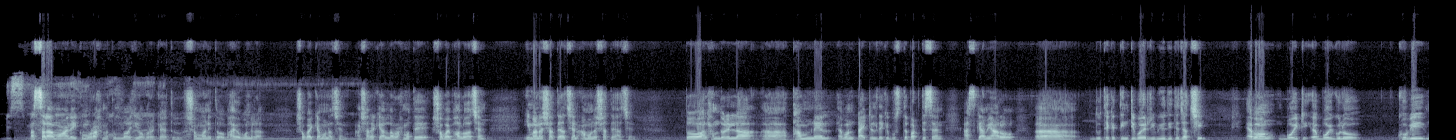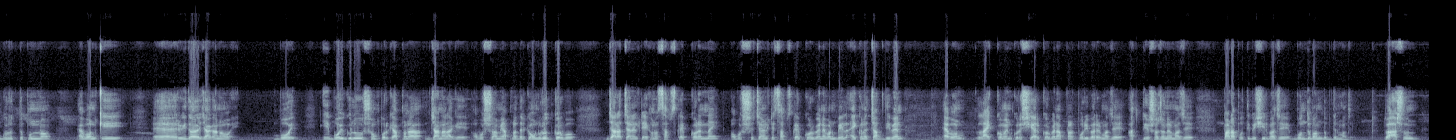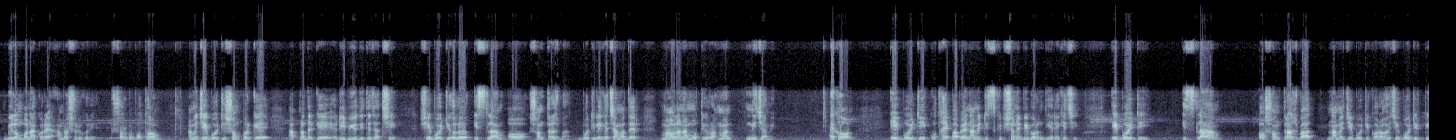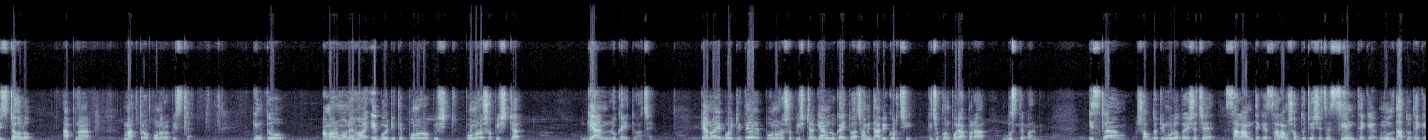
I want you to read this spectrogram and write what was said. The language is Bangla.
আসসালামু আলাইকুম রহমতুল্লাহি ওবরাকাত সম্মানিত ভাই বোনেরা, সবাই কেমন আছেন? আশা রাখি আল্লাহ রহমতে সবাই ভালো আছেন ইমানের সাথে আছেন, আমলের সাথে আছেন। তো আলহামদুলিল্লাহ থামনেল এবং টাইটেল দেখে বুঝতে পারতেছেন, আজকে আমি আরও দু থেকে তিনটি বইয়ের রিভিউ দিতে যাচ্ছি। এবং বইটি বইগুলো খুবই গুরুত্বপূর্ণ এবং কি হৃদয় জাগানো বই। এই বইগুলো সম্পর্কে আপনারা জানার আগে অবশ্যই আমি আপনাদেরকে অনুরোধ করব, যারা চ্যানেলটি এখনও সাবস্ক্রাইব করেন নাই, অবশ্যই চ্যানেলটি সাবস্ক্রাইব করবেন এবং বেল আইকনে চাপ দিবেন এবং লাইক, কমেন্ট করে শেয়ার করবেন আপনার পরিবারের মাঝে, আত্মীয় স্বজনের মাঝে, পাড়া প্রতিবেশীর মাঝে বন্ধু বান্ধবদের মাঝে। তো আসুন, বিলম্ব না করে আমরা শুরু করি। সর্বপ্রথম আমি যে বইটি সম্পর্কে আপনাদেরকে রিভিউ দিতে যাচ্ছি, সেই বইটি হলো ইসলাম ও সন্ত্রাসবাদ। বইটি লিখেছে আমাদের মাওলানা মতিউর রহমান নিজামী। এখন এই বইটি কোথায় পাবেন আমি ডিসক্রিপশনে বিবরণ দিয়ে রেখেছি। এই বইটি ইসলাম ও সন্ত্রাসবাদ নামে যে বইটি করা হয়েছে বইটির পৃষ্ঠা হলো আপনার মাত্র পনেরো পৃষ্ঠা। কিন্তু আমার মনে হয় এই বইটিতে পনেরো পৃষ্ঠ, পনেরোশো পৃষ্ঠার জ্ঞান লুকায়িত আছে। কেন এই বইটিতে পনেরোশো পৃষ্ঠার জ্ঞান লুকায়িত আছে আমি দাবি করছি, কিছুক্ষণ পরে আপনারা বুঝতে পারবে ইসলাম শব্দটি মূলত এসেছে সালাম থেকে, সালাম শব্দটি এসেছে সিম থেকে, মূল ধাতু থেকে,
